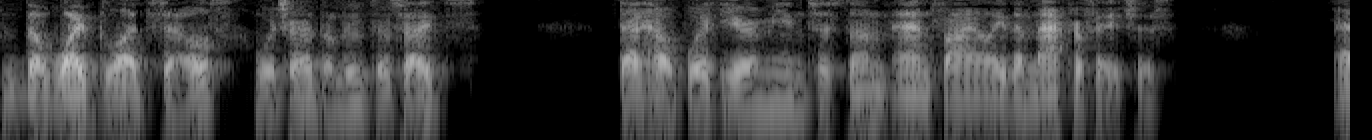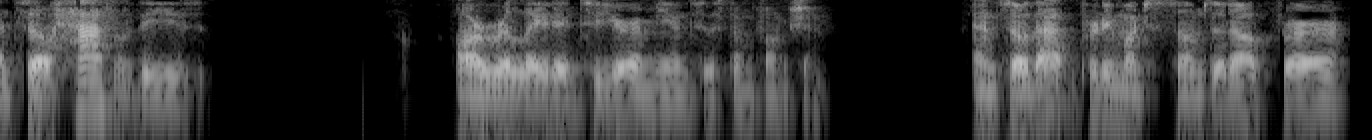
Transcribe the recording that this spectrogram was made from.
The white blood cells, which are the leukocytes that help with your immune system. And finally, the macrophages. And so half of these are related to your immune system function. And so that pretty much sums it up for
